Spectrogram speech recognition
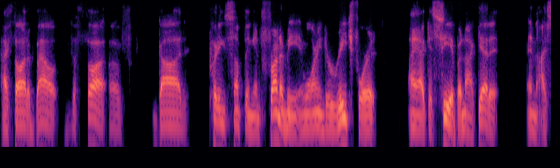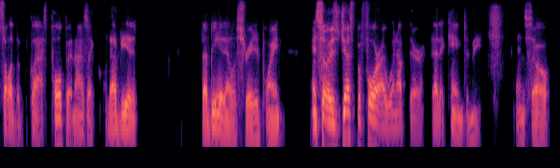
i thought about the thought of God putting something in front of me and wanting to reach for it. I, I could see it but not get it. And I saw the glass pulpit and I was like, well, that'd be a that'd be an illustrated point. And so it was just before I went up there that it came to me. And so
